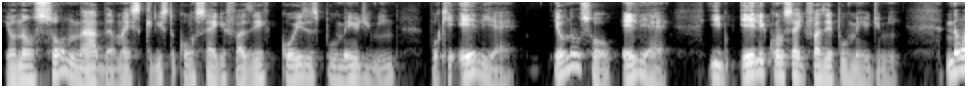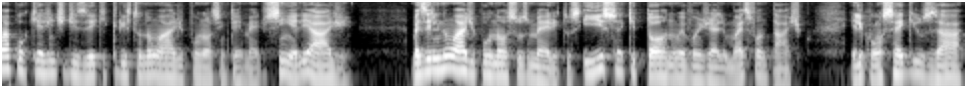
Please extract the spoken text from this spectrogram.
eu não sou nada, mas Cristo consegue fazer coisas por meio de mim, porque Ele é. Eu não sou, Ele é. E Ele consegue fazer por meio de mim. Não há por que a gente dizer que Cristo não age por nosso intermédio. Sim, Ele age. Mas Ele não age por nossos méritos. E isso é que torna o Evangelho mais fantástico. Ele consegue usar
